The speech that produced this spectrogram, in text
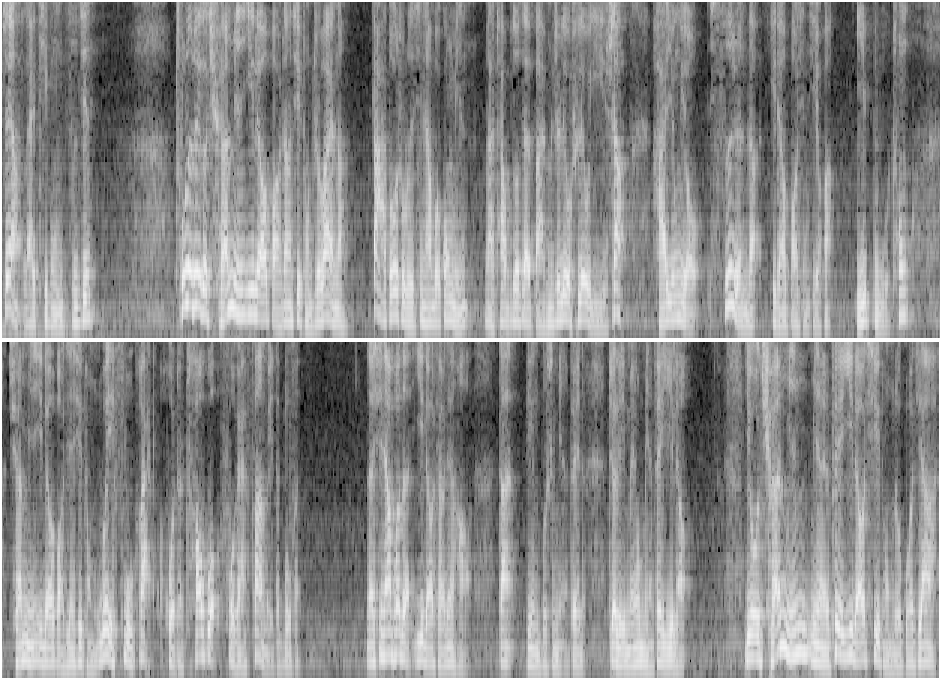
这样来提供资金。除了这个全民医疗保障系统之外呢，大多数的新加坡公民啊，差不多在百分之六十六以上，还拥有私人的医疗保险计划，以补充全民医疗保健系统未覆盖或者超过覆盖范围的部分。那新加坡的医疗条件好，但并不是免费的。这里没有免费医疗，有全民免费医疗系统的国家啊，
